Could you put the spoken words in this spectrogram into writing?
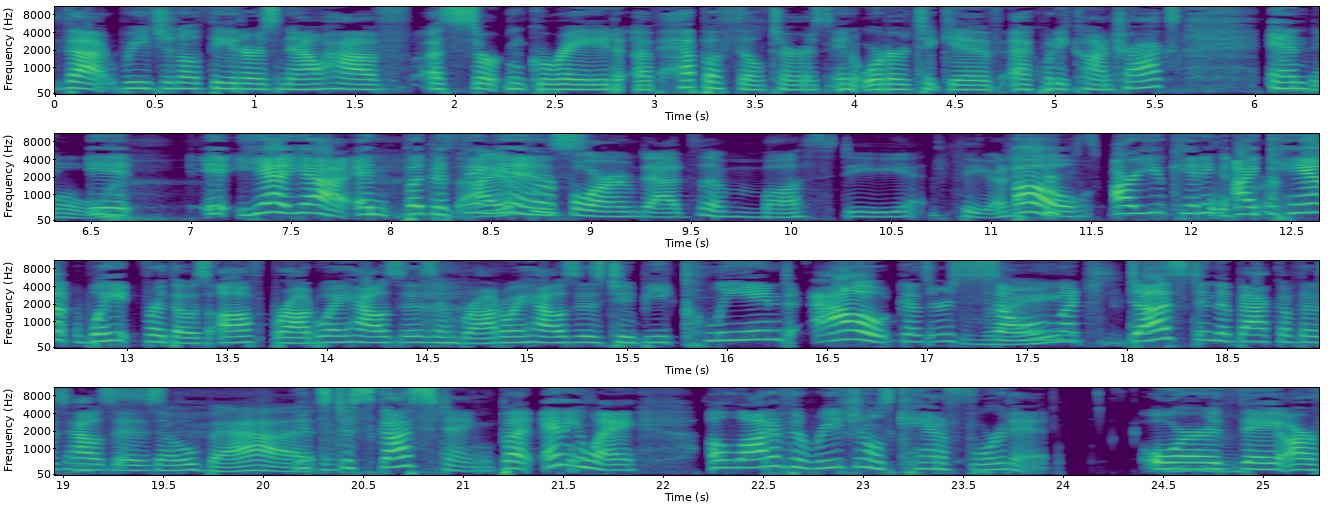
that regional theaters now have a certain grade of HEPA filters in order to give equity contracts. And Whoa. it, it, yeah, yeah. And, but the thing I is, performed at some musty theaters. Oh, are you kidding? I can't wait for those off Broadway houses and Broadway houses to be cleaned out because there's so Right? much dust in the back of those houses. so bad. It's disgusting. But anyway, a lot of the regionals can't afford it or Mm-hmm. they are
